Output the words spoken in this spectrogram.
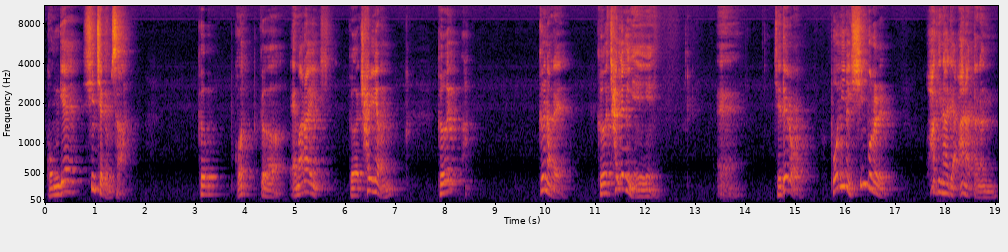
공개 신체 검사 그곧그 MRI 그 촬영 그 그날에 그 촬영이 에, 제대로 본인의 신분을 확인하지 않았다는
